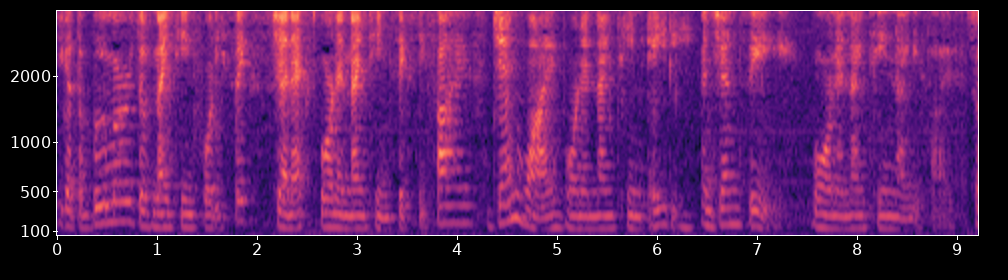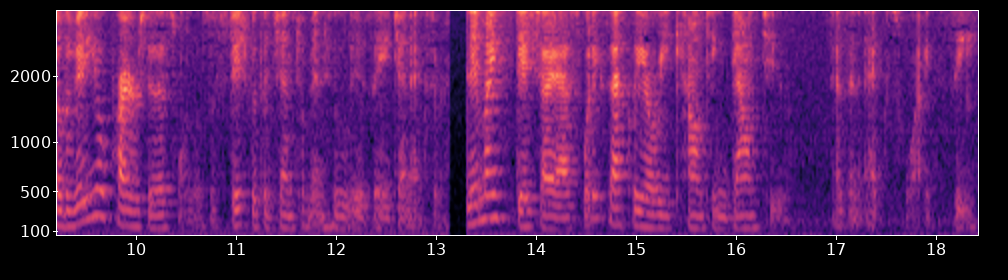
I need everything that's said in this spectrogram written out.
You got the Boomers of 1946, Gen X born in 1965, Gen Y born in 1980, and Gen Z born in 1995. So the video prior to this one was a stitch with a gentleman who is a Gen Xer. And in my stitch, I asked, what exactly are we counting down to as an X, Y, Z?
